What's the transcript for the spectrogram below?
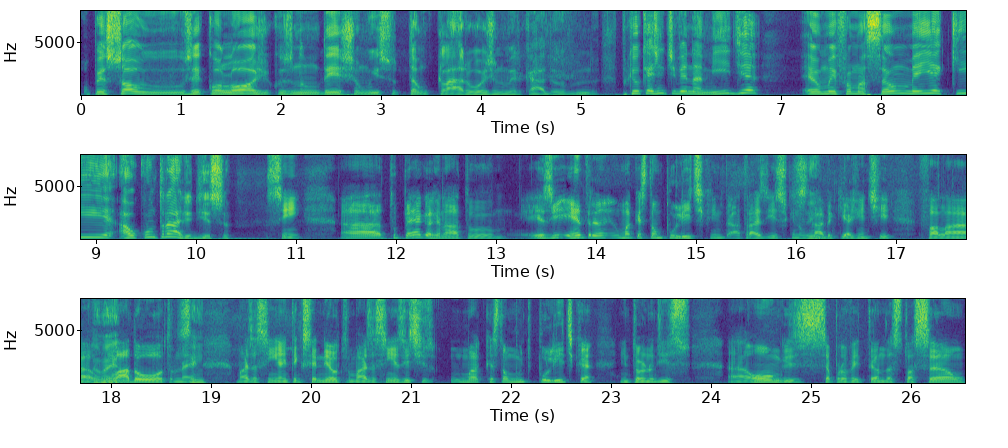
o pessoal, os ecológicos, não deixam isso tão claro hoje no mercado? Porque o que a gente vê na mídia é uma informação meio que ao contrário disso. Sim. Ah, tu pega, Renato, entra uma questão política atrás disso, que não Sim. cabe aqui a gente falar Não um é- lado ou outro, né? Sim. Mas assim, a gente tem que ser neutro, mas assim, existe uma questão muito política em torno disso. Ah, ONGs se aproveitando da situação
